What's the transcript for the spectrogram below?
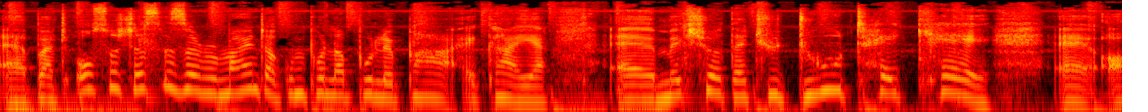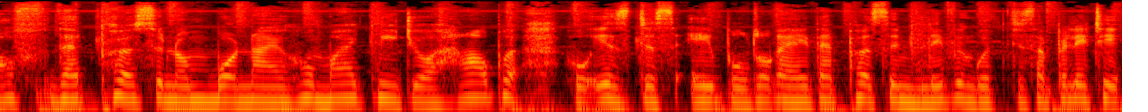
uh, but also just as a reminder kumphulaphule phaa ekhaya uh, make sure that you do take care uh, of that person ombonayo who might need your help who is disabled okanye that person living with disability.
